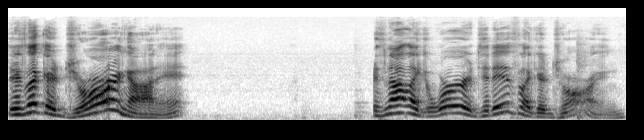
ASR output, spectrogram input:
There's like a drawing on it. It's not like words. It is like a drawing.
